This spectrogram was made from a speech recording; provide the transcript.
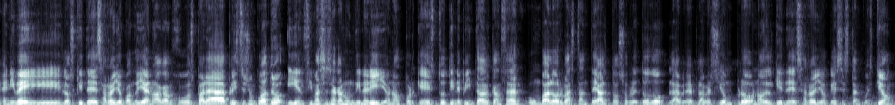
en eBay los kits de desarrollo cuando ya no hagan juegos para PlayStation 4 y encima se sacan un dinerillo, ¿no? Porque esto tiene pinta de alcanzar un valor bastante alto, sobre todo la, la versión Pro, ¿no? Del kit de desarrollo, que es esta en cuestión.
